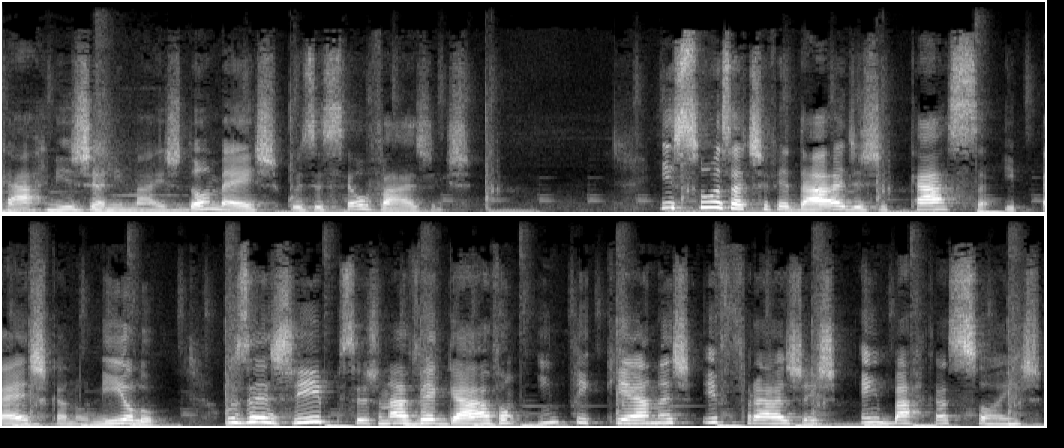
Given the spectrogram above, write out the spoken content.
carnes de animais domésticos e selvagens. Em suas atividades de caça e pesca no Nilo, os egípcios navegavam em pequenas e frágeis embarcações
